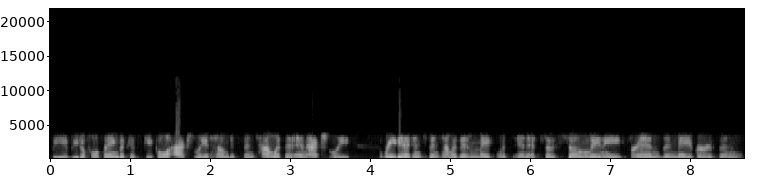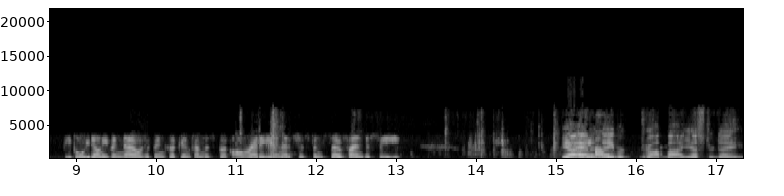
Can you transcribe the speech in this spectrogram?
be a beautiful thing because people are actually at home to spend time with it and actually read it and spend time with it and make what's in it. So, so many friends and neighbors and people we don't even know have been cooking from this book already, and it's just been so fun to see. Yeah, I had a neighbor drop by yesterday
